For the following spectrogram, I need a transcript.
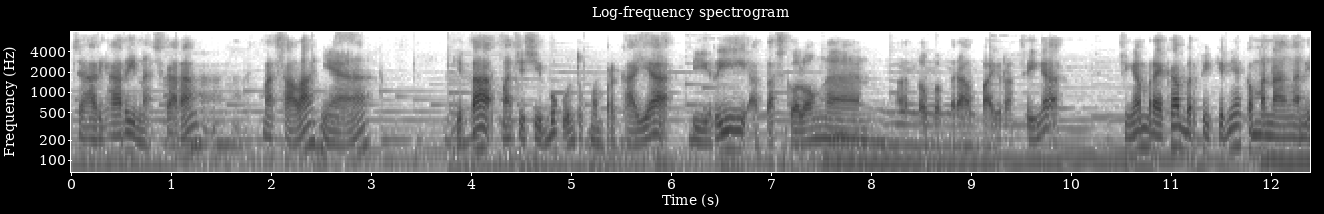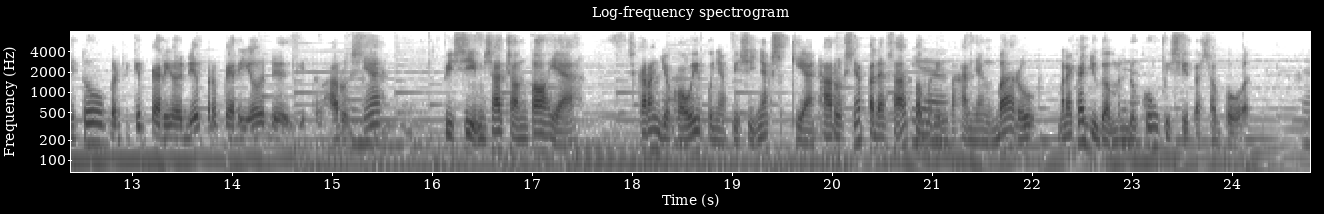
sehari-hari. Nah, sekarang ah, ah, ah. masalahnya Hmm. kita masih sibuk untuk memperkaya diri atas golongan Hmm, iya, atau iya, iya, beberapa orang sehingga sehingga mereka berpikirnya kemenangan itu berpikir periode per periode gitu. Harusnya Hmm. visi misal contoh ya sekarang Jokowi punya visinya sekian harusnya pada saat Iya. pemerintahan yang baru mereka juga mendukung visi tersebut Ya.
